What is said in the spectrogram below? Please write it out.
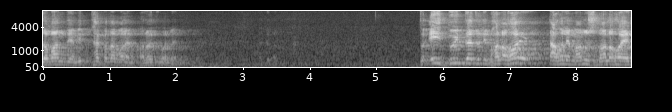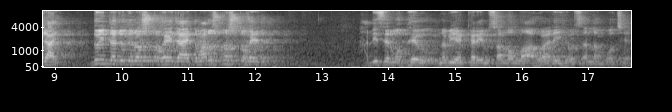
জবান দিয়ে মিথ্যা কথা বলেন, ভালো হতে পারবেন। তো এই দুইটা যদি ভালো হয়, তাহলে মানুষ ভালো হয়ে যায়। দুইটা যদি নষ্ট হয়ে যায়, তো মানুষ নষ্ট হয়ে যায়। হাদিসের মধ্যেও নবী করিম সাল্লাল্লাহু আলাইহি ওয়াসাল্লাম বলছেন,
